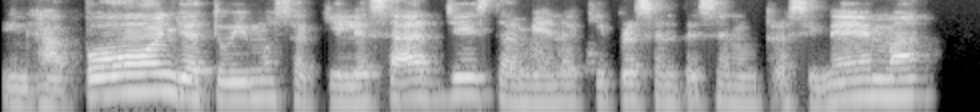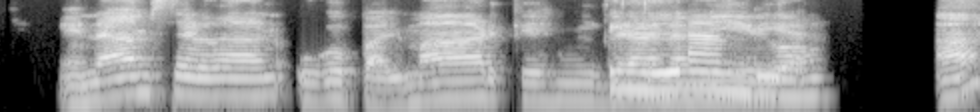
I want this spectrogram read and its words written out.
En Japón, ya tuvimos aquí Les Adgis, también aquí presentes en Ultracinema. En Ámsterdam, Hugo Palmar, que es un gran amigo. ¿Ah?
